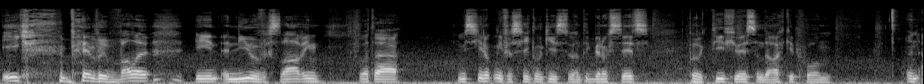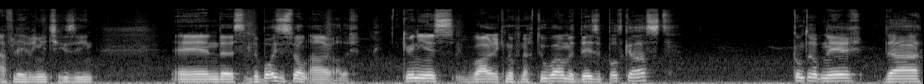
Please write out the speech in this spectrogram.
ik ben vervallen in een nieuwe verslaving. Wat dat misschien ook niet verschrikkelijk is, want ik ben nog steeds productief geweest vandaag. Ik heb gewoon een afleveringetje gezien. En dus The Boys is wel een aanrader. Ik weet niet eens waar ik nog naartoe wou met deze podcast. Komt erop neer dat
